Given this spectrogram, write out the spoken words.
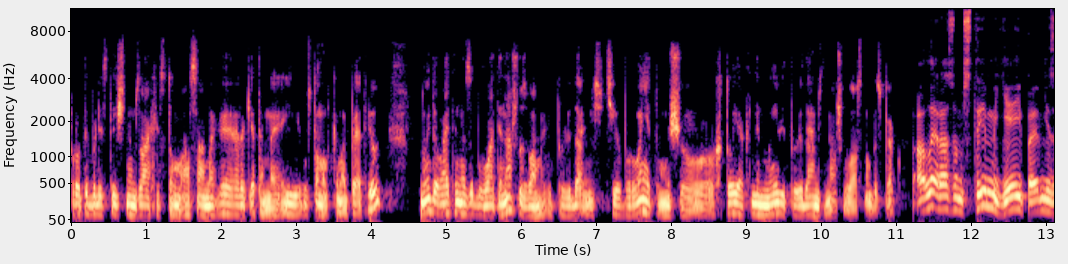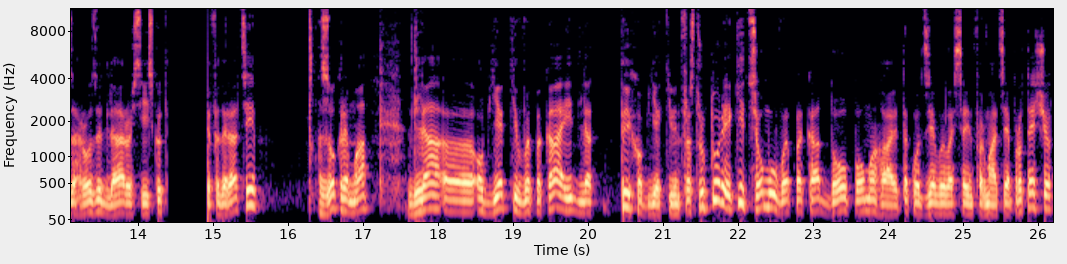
протибалістичним захистом, а саме е, ракетами і установками Петріот. Ну і давайте не забувати нашу з вами відповідальність у цій обороні, тому що хто як не ми відповідаємо за нашу власну безпеку. Але разом з тим є і певні загрози для Російської Федерації, зокрема для е, об'єктів ВПК і для тих об'єктів інфраструктури, які цьому ВПК допомагають. Так от з'явилася інформація про те, що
